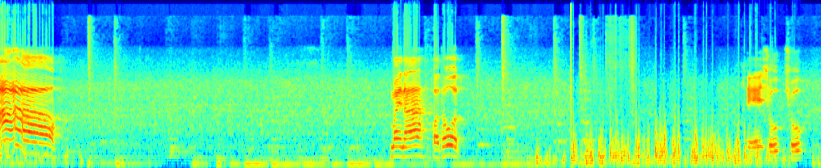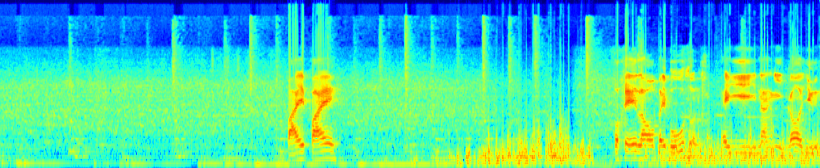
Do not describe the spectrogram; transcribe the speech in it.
อ้าว ไม่นะ ขอโทษ โอเค ชุบชุบไปไปโอเค เราไปบูส่วนไอ้นางอีกก็ยืน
